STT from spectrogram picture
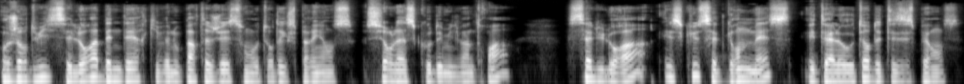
Aujourd'hui, c'est Laura Bender qui va nous partager son retour d'expérience sur l'ASCO 2023. Salut Laura, est-ce que cette grande messe était à la hauteur de tes espérances?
